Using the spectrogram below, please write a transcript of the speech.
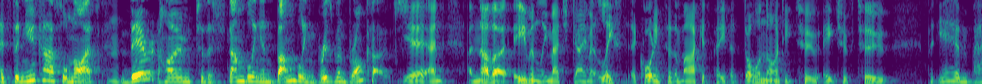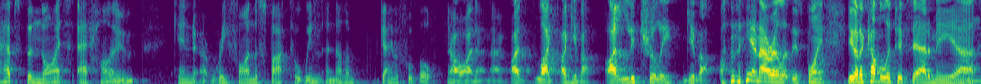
It's the Newcastle Knights. Mm. They're at home to the stumbling and bumbling Brisbane Broncos. Yeah, and another evenly matched game, at least according to the market, Pete. $1.92 each of two. But yeah, perhaps the Knights at home can uh, refine the spark to win another game of football. Oh, I don't know. I like. I give up. I literally give up on the NRL at this point. You got a couple of tips out of me. Uh,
